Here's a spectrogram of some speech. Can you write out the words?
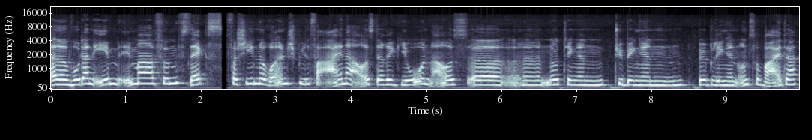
äh, wo dann eben immer fünf, sechs verschiedene Rollenspielvereine aus der Region, aus äh, äh Nürtingen, Tübingen, Böblingen und so weiter,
